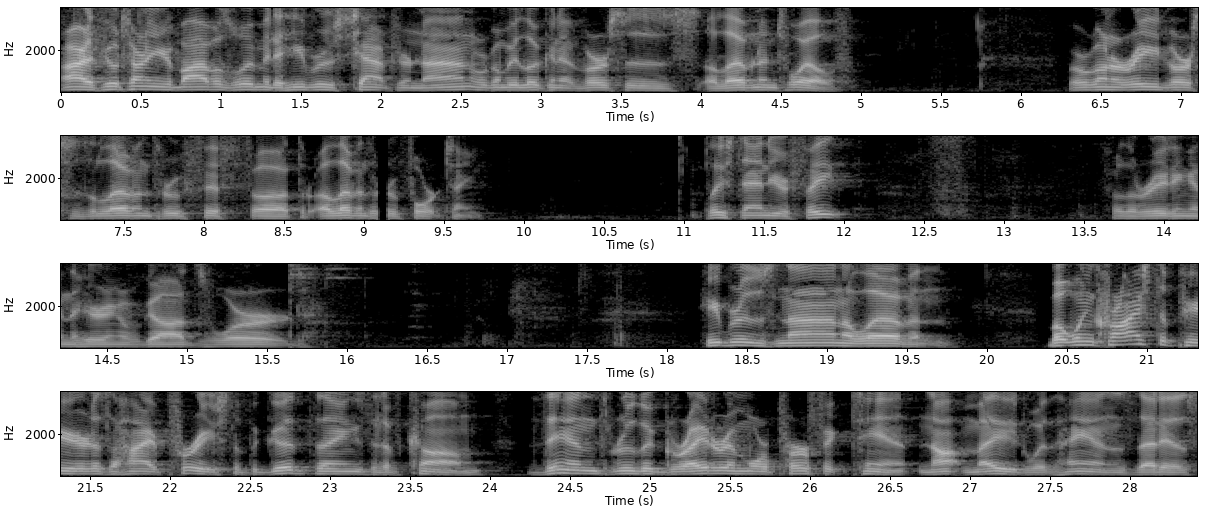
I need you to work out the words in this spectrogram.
All right, if you'll turn in your Bibles with me to Hebrews chapter 9, we're going to be looking at verses 11 and 12. We're going to read verses 11 through, 15, uh, 11 through 14. Please stand to your feet for the reading and the hearing of God's word. Hebrews 9 11. But when Christ appeared as a high priest of the good things that have come, then through the greater and more perfect tent, not made with hands, that is,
